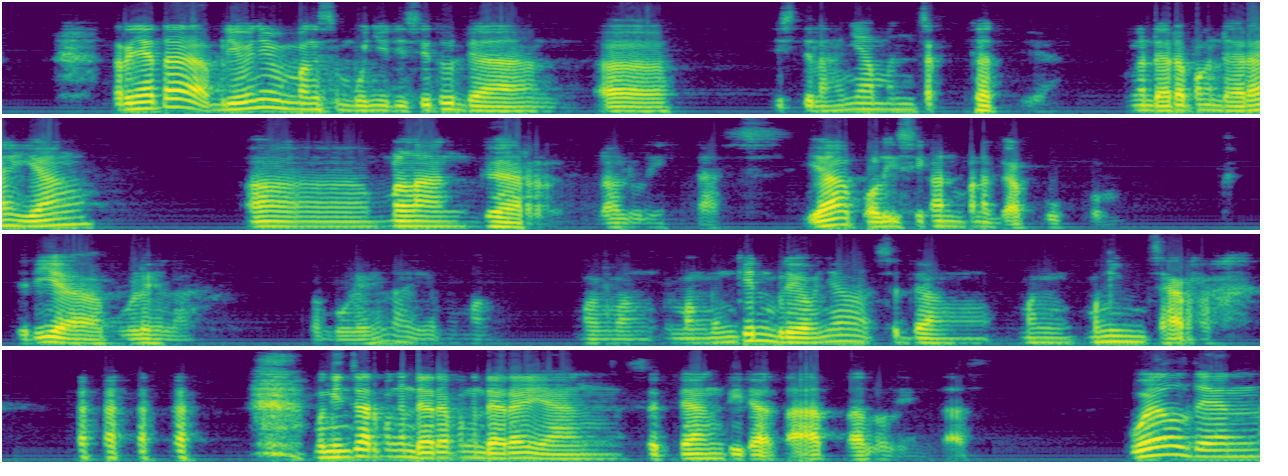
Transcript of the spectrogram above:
Ternyata beliaunya memang sembunyi di situ dan uh, istilahnya mencegat ya pengendara-pengendara yang uh, melanggar lalu lintas. Ya polisi kan penegak hukum, jadi ya bolehlah, bolehlah ya memang memang memang mungkin beliaunya sedang meng mengincar mengincar pengendara-pengendara yang sedang tidak taat lalu lintas. Well then,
